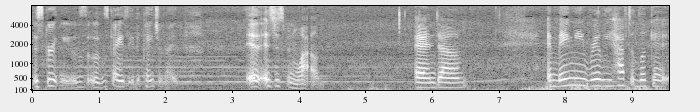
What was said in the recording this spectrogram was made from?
The scrutiny it was, it was crazy the patronize it, it's just been wild. And um, it made me really have to look at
